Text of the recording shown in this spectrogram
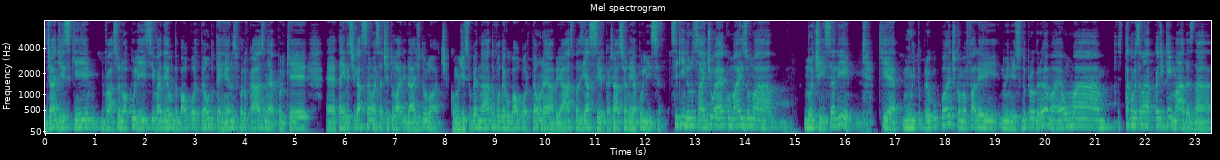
já disse que acionou a polícia e vai derrubar o portão do terreno, se for o caso, né? Porque está é, tá em investigação essa titularidade do lote. Como disse o Bernardo, vou derrubar o portão, né? Abre aspas, e a cerca. Já acionei a polícia polícia. Seguindo no site O Eco, mais uma notícia ali que é muito preocupante, como eu falei no início do programa, é uma está começando a época de queimadas na,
